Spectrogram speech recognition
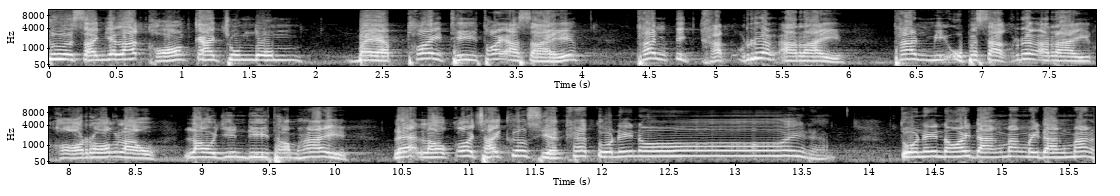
คือสัญลักษณ์ของการชุมนุมแบบถ้อยทีถ้อยอาศัย ท่านติดขัดเรื่องอะไร ท่านมีอุปสรรคเรื่องอะไร ขอร้องเรา เรายินดีทำให้ และเราก็ใช้เครื่องเสียงแค่ตัวน้อยๆนะครับตัวน้อยๆดังมั่งไม่ดังมั่ง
